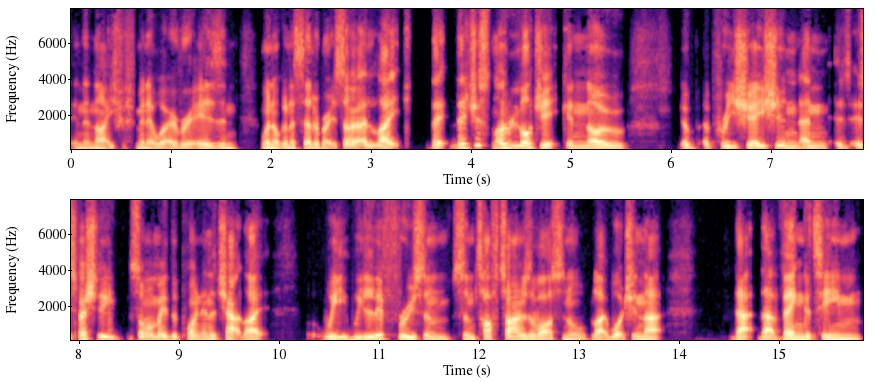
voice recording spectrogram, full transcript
in the ninety fifth minute, whatever it is, and we're not going to celebrate." So, uh, like, they, there's just no logic and no appreciation, and especially someone made the point in the chat, like we we lived through some some tough times of Arsenal, like watching that that that Wenger team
